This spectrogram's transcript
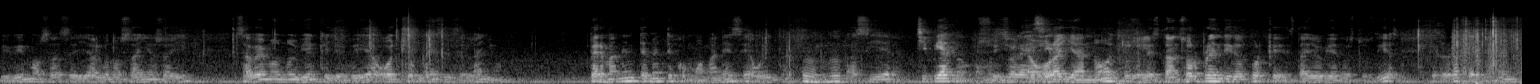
vivimos hace ya algunos años ahí, sabemos muy bien que llovía ocho meses del año, permanentemente como amanece ahorita, así era. Chipeando, como Sí, decir. ahora ya no, entonces le están sorprendidos porque está lloviendo estos días, pero era permanente.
